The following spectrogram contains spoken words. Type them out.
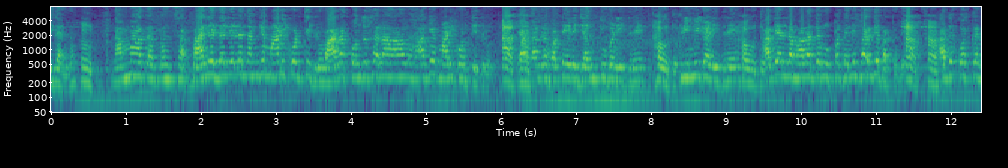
ಇದನ್ನು. ನಮ್ಮ ಬಾಲ್ಯದಲ್ಲಿ ಎಲ್ಲ ಬಾಲ್ಯದಲ್ಲೆಲ್ಲ ನಮ್ಗೆ ಮಾಡಿ ಕೊಡ್ತಿದ್ರು ವಾರಕ್ಕೊಂದು ಸಲ ಹಾಗೆ ಮಾಡಿ ಕೊಡ್ತಿದ್ರು. ಯಾಕಂದ್ರೆ ಹೊಟ್ಟೆಯಲ್ಲಿ ಜಂತುಗಳಿದ್ರೆ ಹೌದು. ಕ್ರಿಮಿಗಳಿದ್ರೆ ಹೌದು. ಅದೆಲ್ಲ ಮಲದ ರೂಪದಲ್ಲಿ ಹೊರಗೆ ಬರ್ತದೆ. ಅದಕ್ಕೋಸ್ಕರ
